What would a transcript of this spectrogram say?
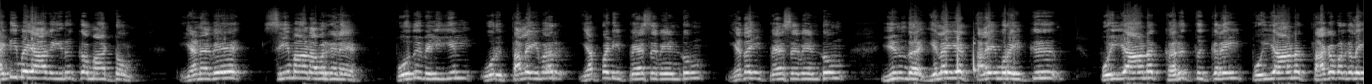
அடிமையாக இருக்க மாட்டோம். எனவே சீமான் அவர்களே பொது வெளியில் ஒரு தலைவர் எப்படி பேச வேண்டும் எதை பேச வேண்டும் இந்த இளைய தலைமுறைக்கு பொய்யான கருத்துக்களை பொய்யான தகவல்களை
